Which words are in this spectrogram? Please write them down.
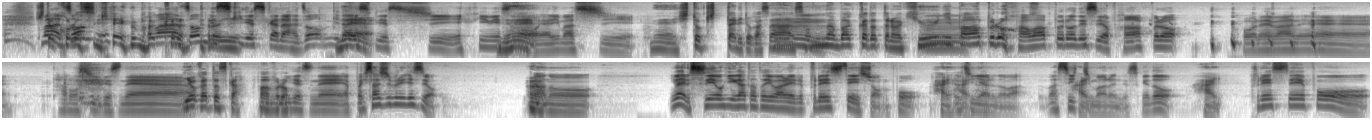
人殺すゲームばっかだったゾンビまあ、ゾンビ好きのに。ですから、ゾンビ大好きですし、FMS もやりますし、ね人切ったりとかさ、そんなばっかだったのが急にパワープロ。パワプロですよ、パワプロ。これはね、楽しいですね。よかったっすかパワープロいい。ですね。やっぱ久しぶりですよ。うんあの、いわゆる据え置き型と言われるプレイステーション4、はいはいうちにあるのは、まあ、スイッチもあるんですけど、はい。プレステ4、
